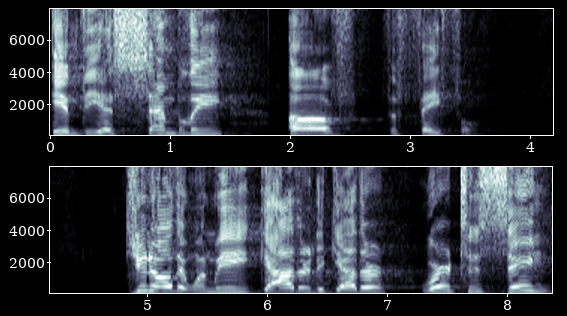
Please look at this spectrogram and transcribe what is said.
in the assembly of the faithful. Do you know that when we gather together, we're to sing?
